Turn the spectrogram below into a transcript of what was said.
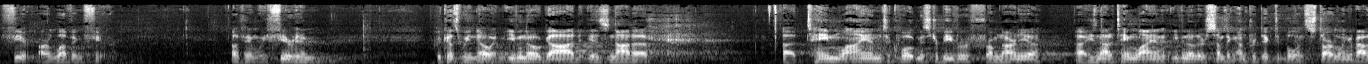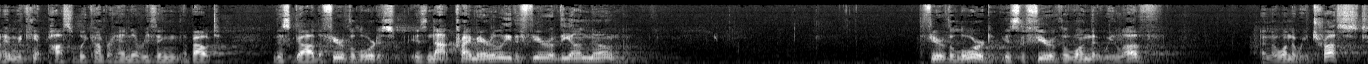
fear, our loving fear of him. We fear him because we know him. Even though God is not a, a tame lion, to quote Mr. Beaver from Narnia, uh, he's not a tame lion. Even though there's something unpredictable and startling about him, we can't possibly comprehend everything about this God. The fear of the Lord is, is not primarily the fear of the unknown. Fear of the Lord is the fear of the one that we love and the one that we trust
